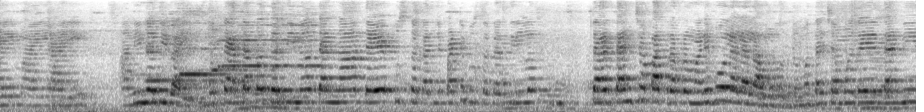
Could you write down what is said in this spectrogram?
ताई बाई माई आई आणि नदीबाई. मग त्या त्या पद्धतीनं त्यांना ते पुस्तकातले पाठ्यपुस्तकातील त्या त्यांच्या पात्राप्रमाणे बोलायला लावलं होतं. मग त्याच्यामध्ये त्यांनी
